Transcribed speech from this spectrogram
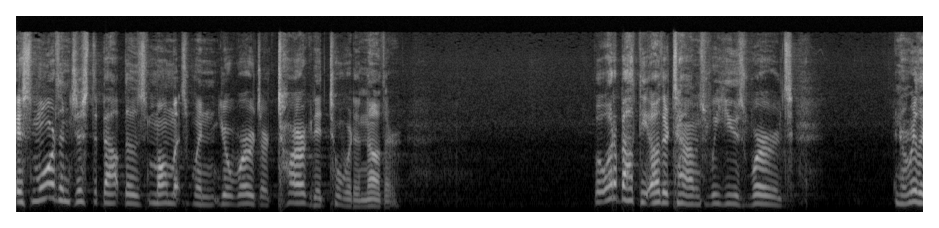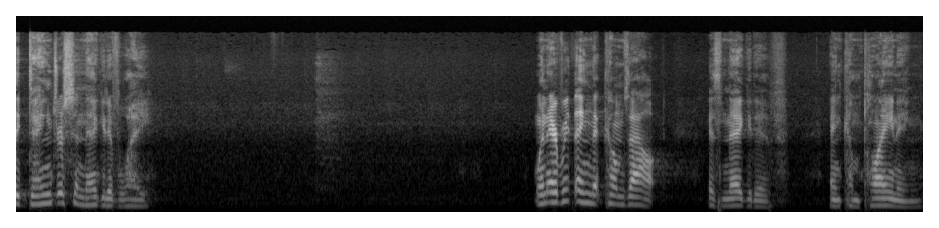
It's more than just about those moments when your words are targeted toward another. But what about the other times we use words in a really dangerous and negative way? when everything that comes out is negative and complaining.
